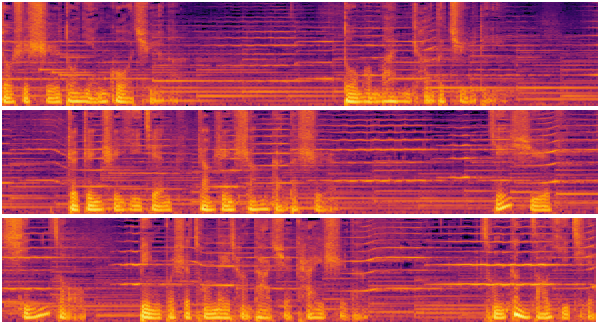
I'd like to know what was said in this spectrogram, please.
就是十多年过去了，多么漫长的距离！这真是一件让人伤感的事。也许，行走，并不是从那场大雪开始的。从更早以前，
